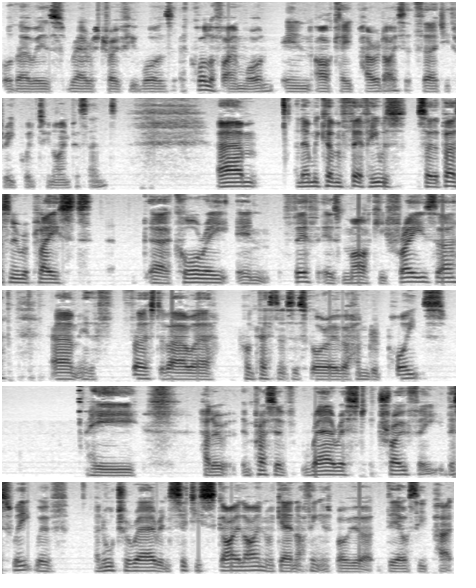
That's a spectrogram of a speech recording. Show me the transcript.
although his rarest trophy was a qualifying one in Arcade Paradise at 33.29%. Um, and then we come fifth. He was so the person who replaced uh, Corey in fifth is Marky Fraser. Um, the first of our contestants to score over 100 points. He had an impressive rarest trophy this week with an ultra rare in City Skyline. Again, I think it was probably a DLC pack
